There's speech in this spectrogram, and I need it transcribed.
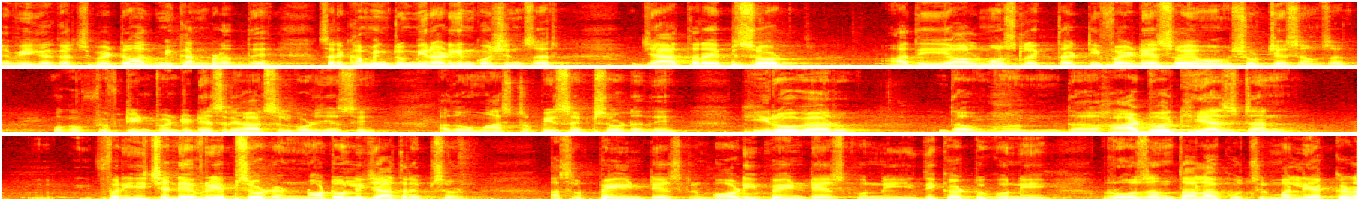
హెవీగా ఖర్చు పెట్టాం అది మీకు కనపడద్ది. సరే కమింగ్ టు మీరు అడిగిన క్వశ్చన్ సార్ జాతర ఎపిసోడ్ అది almost like thirty five days ఏమో షూట్ చేసాం సార్ ఒక ఫిఫ్టీన్ ట్వంటీ డేస్ రిహార్సల్ కూడా చేసి అది ఒక మాస్టర్ పీస్ ఎపిసోడ్ అది. హీరో గారు the the hard work he has done for each and every episode and. Not only జాతర ఎపిసోడ్ అసలు పెయింట్ వేసుకుని బాడీ పెయింట్ వేసుకుని ఇది కట్టుకుని రోజంతా అలా కూర్చుని మళ్ళీ ఎక్కడ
